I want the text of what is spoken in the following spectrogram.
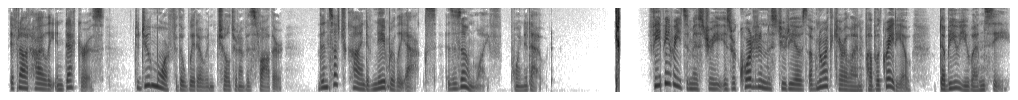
if not highly indecorous, to do more for the widow and children of his father than such kind of neighborly acts as his own wife pointed out. Phoebe Reads a Mystery is recorded in the studios of North Carolina Public Radio, WUNC.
